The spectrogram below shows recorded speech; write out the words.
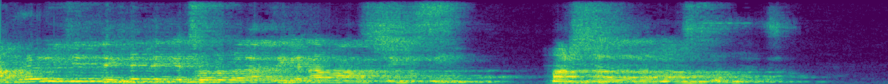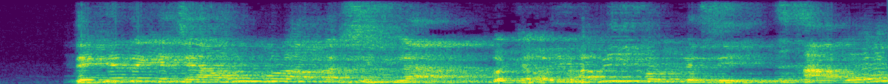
আমরা ওই যে দেখে দেখে ছোটবেলা থেকে নামাজ শিখছি, মাশাআল্লাহ নামাজ পড়তেছি। দেখে দেখে যে আমলগুলো আমরা শিখলাম, ওইটা ওইভাবেই করতেছি আদৌ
